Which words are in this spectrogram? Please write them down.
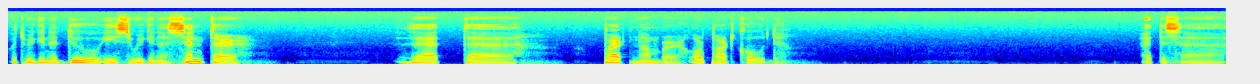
What we're gonna do is we're gonna center that uh, part number or part code at this uh,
